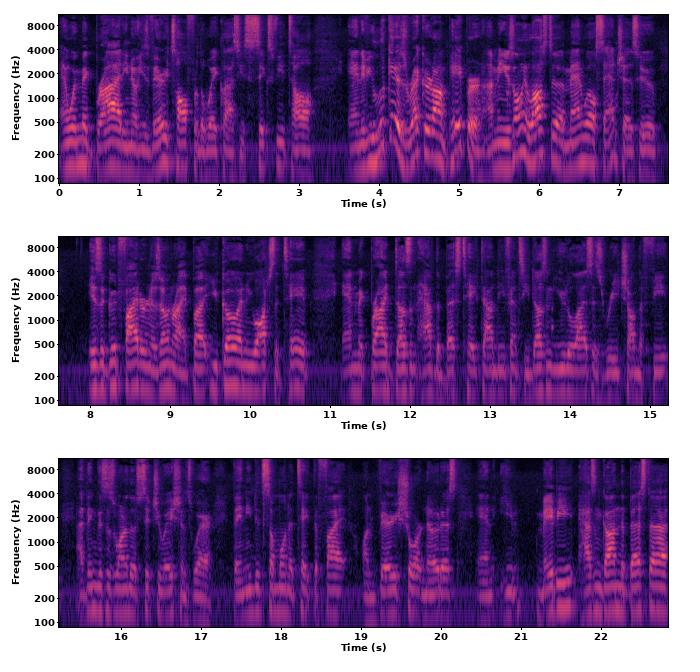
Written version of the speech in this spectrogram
And with McBride, you know, he's very tall for the weight class. He's six feet tall. And if you look at his record on paper, I mean, he's only lost to Manuel Sanchez, who is a good fighter in his own right. But you go and you watch the tape, and McBride doesn't have the best takedown defense. He doesn't utilize his reach on the feet. I think this is one of those situations where they needed someone to take the fight on very short notice, and he maybe hasn't gotten the best uh,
